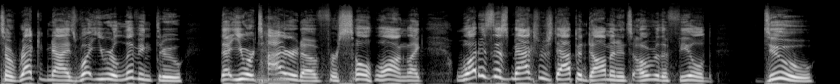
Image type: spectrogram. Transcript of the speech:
to recognize what you were living through that you were mm-hmm. tired of for so long. Like, what does this Max Verstappen dominance over the field do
